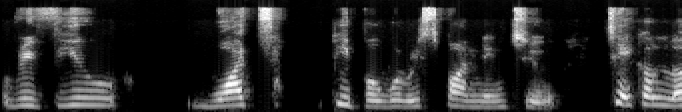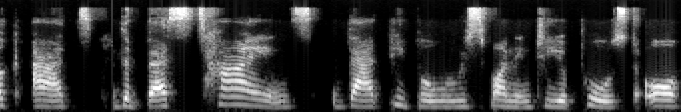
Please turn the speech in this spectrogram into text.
review what people were responding to take a look at the best times that people were responding to your post or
